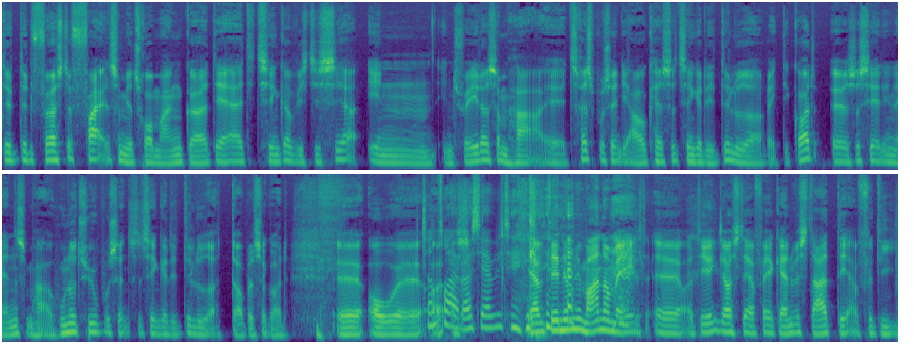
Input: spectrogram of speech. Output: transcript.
det, den første fejl, som jeg tror, mange gør, det er, at de tænker, hvis de ser en, en trader, som har øh, 60% i afkast, så tænker de, det lyder rigtig godt. Øh, så ser de en anden, som har 120%, så tænker de, det lyder dobbelt så godt. Øh, og, øh, Sådan og, tror jeg og, også, jeg vil tænke. Ja, det er nemlig meget normalt, øh, og det er egentlig også derfor, jeg gerne vil starte der, fordi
